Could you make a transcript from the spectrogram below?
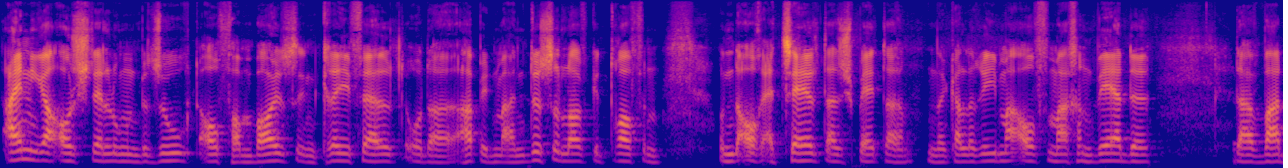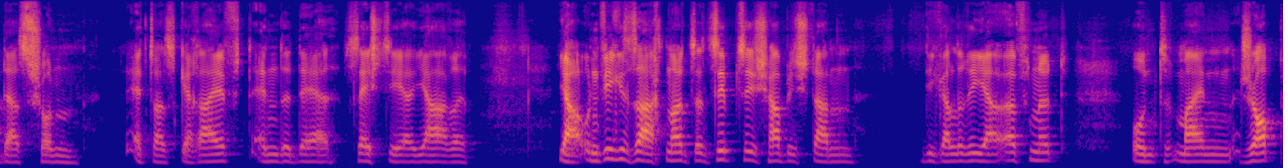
einige Ausstellungen besucht, auch vom Beuys in Krefeld oder habe ihn mal in Düsseldorf getroffen und auch erzählt, dass ich später eine Galerie mal aufmachen werde. Da war das schon etwas gereift, Ende der 60er Jahre. Ja, und wie gesagt, 1970 habe ich dann die Galerie eröffnet und meinen Job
